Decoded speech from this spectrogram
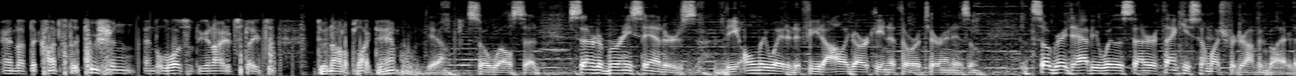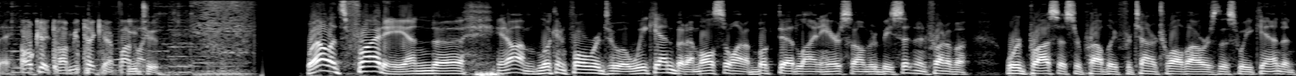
and that the Constitution and the laws of the United States do not apply to him. Yeah, so well said. Senator Bernie Sanders, the only way to defeat oligarchy and authoritarianism it's so great to have you with us, Senator. Thank you so much for dropping by today. Okay, Thom. You take care. Bye. You too. Well, it's Friday, and uh, you know I'm looking forward to a weekend, but I'm also on a book deadline here, so I'm going to be sitting in front of a word processor probably for 10 or 12 hours this weekend, and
